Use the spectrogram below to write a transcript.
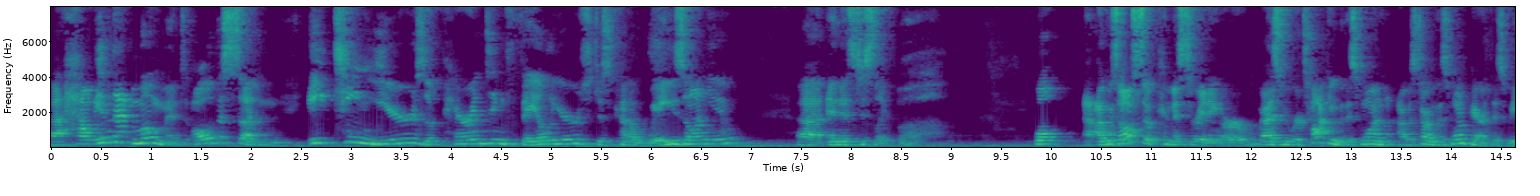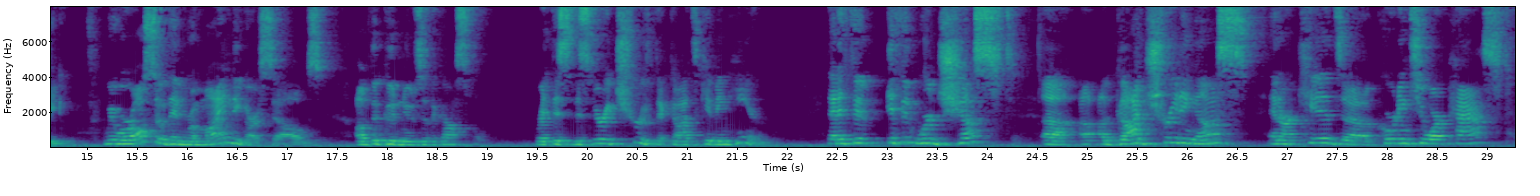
Uh, how in that moment, all of a sudden, 18 years of parenting failures just kind of weighs on you, uh, and it's just like, ugh. Well, I was also commiserating, or as we were talking with this one, I was talking with this one parent this week. We were also then reminding ourselves of the good news of the gospel, right? This this very truth that God's giving here. That if it if it were just uh, a, God treating us and our kids uh, according to our past,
